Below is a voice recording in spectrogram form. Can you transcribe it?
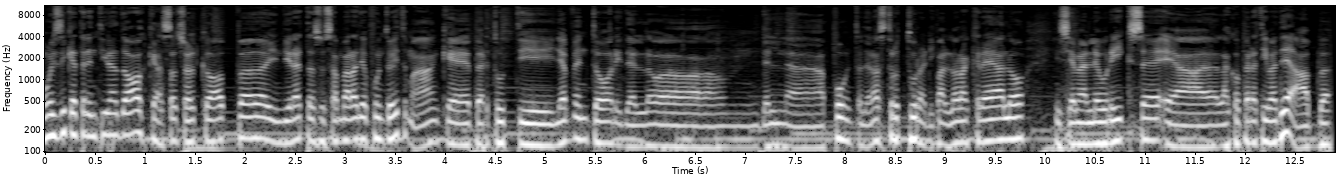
Musica Trentina Doc a Social Coop in diretta su sambaradio.it ma anche per tutti gli avventori del, um, del, appunto, della struttura di Allora Crealo insieme all'Eurix e alla cooperativa The Hub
